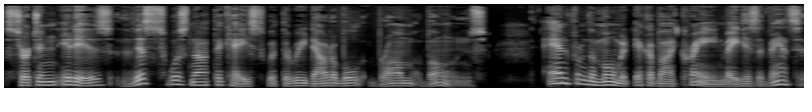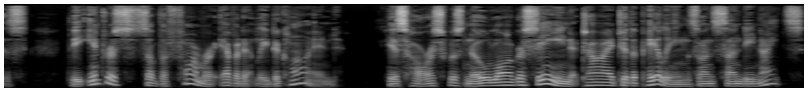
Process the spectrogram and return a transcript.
Certain it is this was not the case with the redoubtable Brom Bones, and from the moment Ichabod Crane made his advances the interests of the farmer evidently declined. His horse was no longer seen tied to the palings on Sunday nights,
